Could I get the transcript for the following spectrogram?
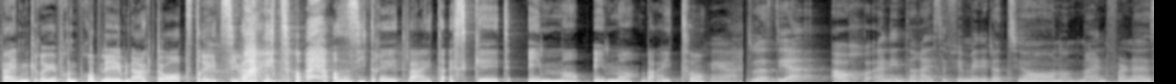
bei den gröberen Problemen, auch dort dreht sie weiter. Also sie dreht weiter, es geht immer, immer weiter. Ja. Du hast ja auch ein Interesse für Meditation und Mindfulness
